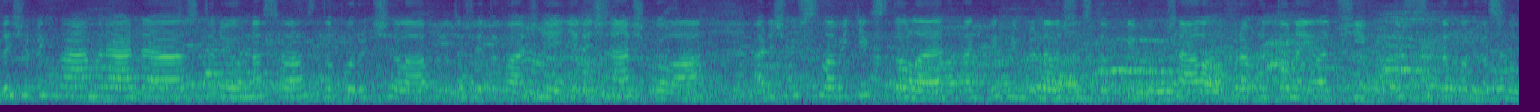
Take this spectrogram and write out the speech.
takže bych vám ráda studium na SOAS doporučila, protože je to vážně jedinečná škola a když už slaví těch 100 let, tak bych jim do další stovky popřála opravdu to nejlepší, protože si to pak zaslouží.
